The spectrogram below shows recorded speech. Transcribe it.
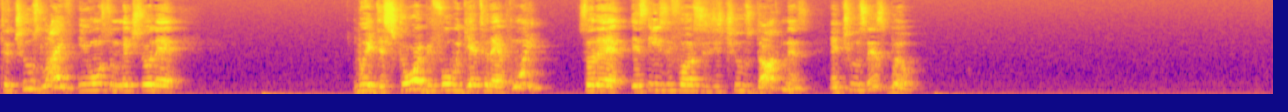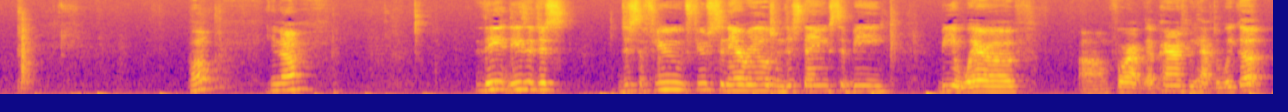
to choose life. He wants to make sure that we're destroyed before we get to that point, so that it's easy for us to just choose darkness and choose His will. Well, you know, these are just just a few few scenarios and just things to be be aware of. Um, for our, our, parents, we have to wake up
